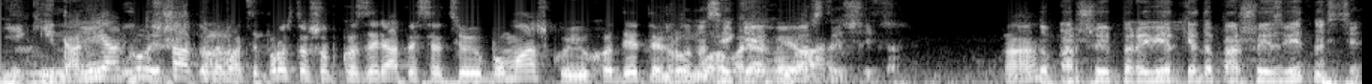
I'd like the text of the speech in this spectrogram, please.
який Та має ніякого бути штату штат? нема. Це просто щоб козирятися цією бумажкою і ходити, Ну, то грубо говоря, його вистачить? А? До першої перевірки, до першої звітності?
